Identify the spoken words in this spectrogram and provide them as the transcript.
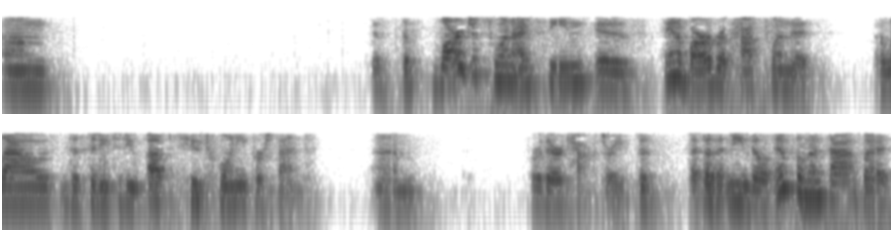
Um, the, the largest one I've seen is Santa Barbara passed one that allows the city to do up to 20% um, for their tax rate. Does, that doesn't mean they'll implement that, but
